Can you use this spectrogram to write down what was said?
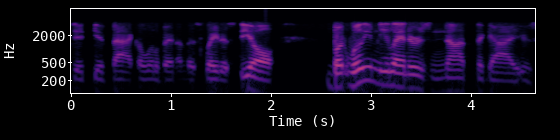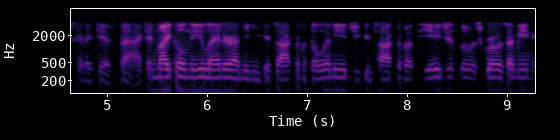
did give back a little bit on this latest deal. But William Nylander is not the guy who's going to give back. And Michael Nylander, I mean, you can talk about the lineage, you can talk about the agent, Lewis Gross. I mean,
